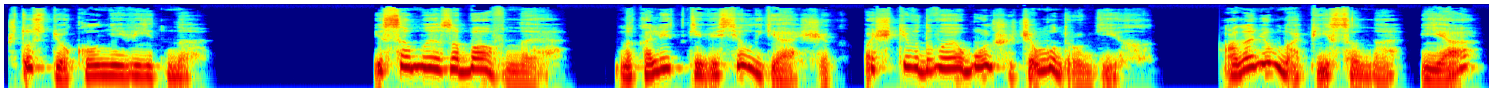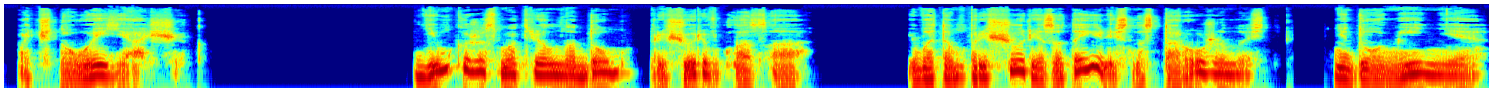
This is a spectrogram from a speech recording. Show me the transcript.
что стекол не видно. И самое забавное, на калитке висел ящик, почти вдвое больше, чем у других, а на нем написано «Я – почтовый ящик». Димка же смотрел на дом, прищурив глаза. И в этом прищуре затаились настороженность, недоумение,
